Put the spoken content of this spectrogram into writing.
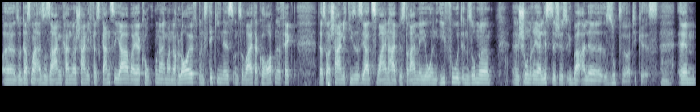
Mhm. Äh, so dass man also sagen kann, wahrscheinlich fürs ganze Jahr, weil ja Corona immer noch läuft und Stickiness und so weiter, Kohorteneffekt, dass wahrscheinlich dieses Jahr zweieinhalb bis drei Millionen E-Food in Summe äh, schon realistisch ist über alle Subverticals. Mhm. Ähm,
